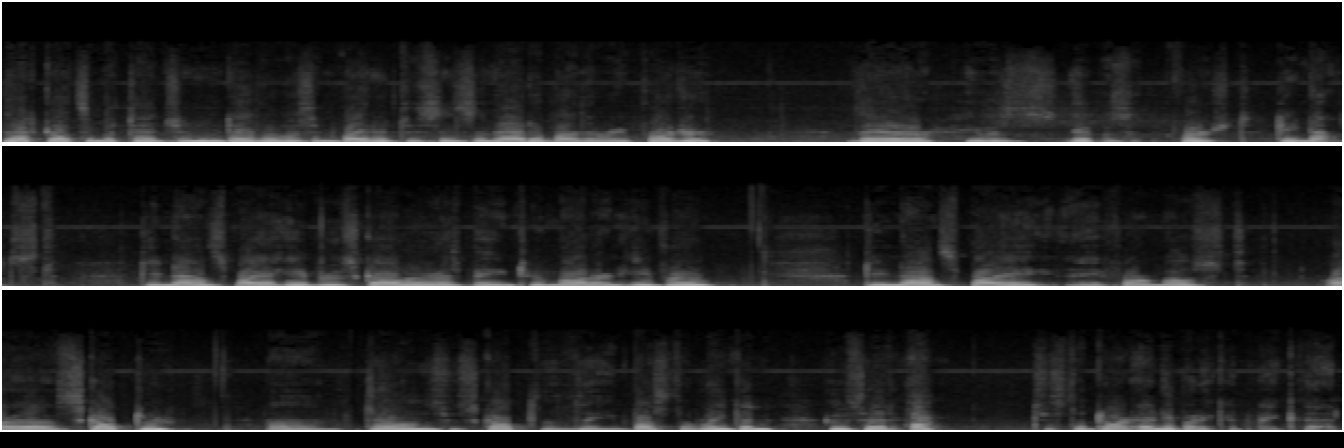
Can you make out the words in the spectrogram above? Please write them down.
That got some attention, David was invited to Cincinnati by the reporter. There, he was, it was first denounced. Denounced by a Hebrew scholar as being too modern Hebrew, denounced by a foremost uh, sculptor, uh, Jones, who sculpted the bust of Lincoln, who said, ha, just adorn, anybody could make that.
